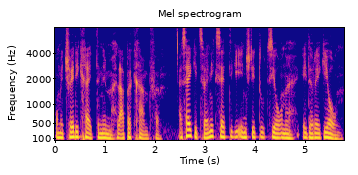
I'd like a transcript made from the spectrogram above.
und mit Schwierigkeiten im Leben kämpfen. Es gibt zu wenig solche Institutionen in der Region.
